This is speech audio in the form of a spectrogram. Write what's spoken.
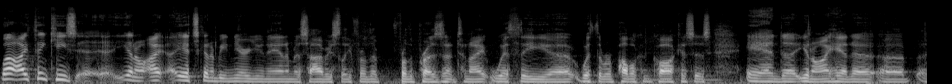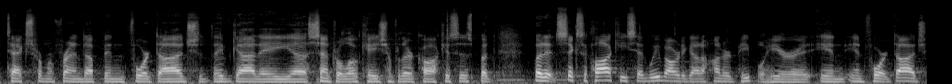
Well, I think he's, uh, you know, I, it's going to be near unanimous, obviously, for the for the president tonight with the uh, with the Republican caucuses. And uh, you know, I had a, a, text from a friend up in Fort Dodge. That they've got a uh, central location for their caucuses, but but at six o'clock, he said we've already got hundred people here in in Fort Dodge.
